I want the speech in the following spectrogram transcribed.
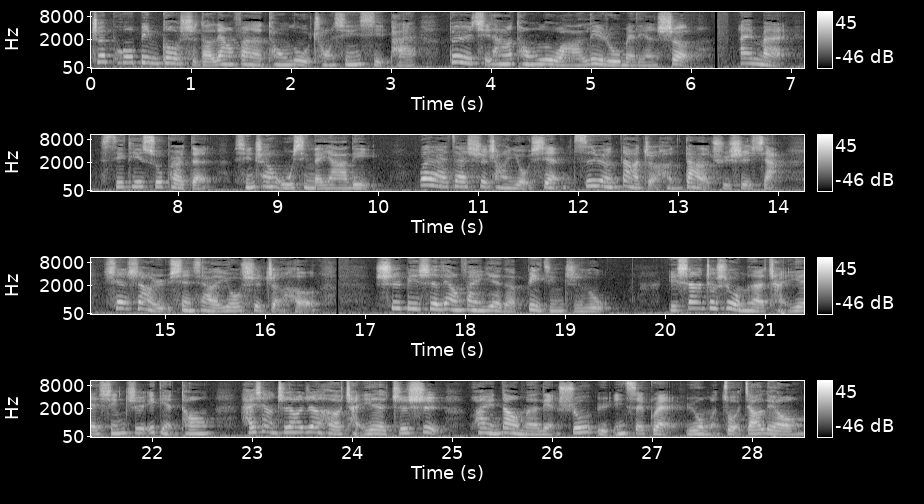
这波并购使得量贩的通路重新洗牌，对于其他通路啊，例如美联社、爱买、City Super 等，形成无形的压力。未来在市场有限、资源大者恒大的趋势下，线上与线下的优势整合，势必是量贩业的必经之路。以上就是我们的产业新知一点通。还想知道任何产业的知识，欢迎到我们的脸书与 Instagram 与我们做交流。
